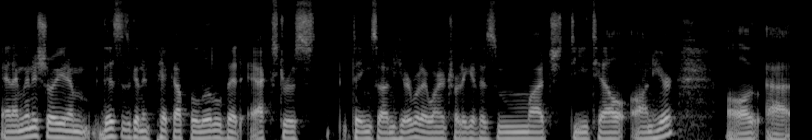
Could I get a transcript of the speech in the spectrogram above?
And I'm going to show you, this is going to pick up a little bit extra things on here, but I want to try to get as much detail on here. I'll uh,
